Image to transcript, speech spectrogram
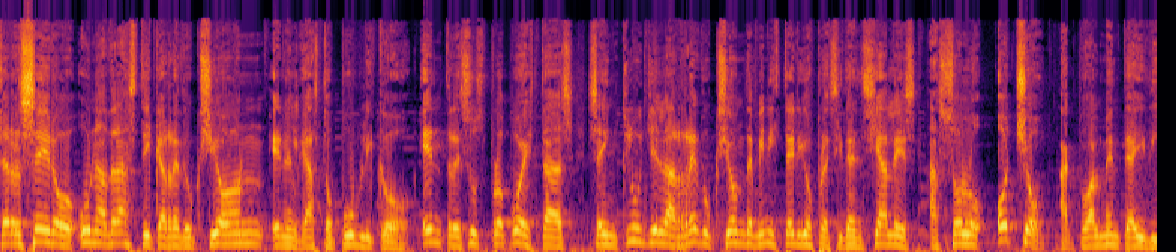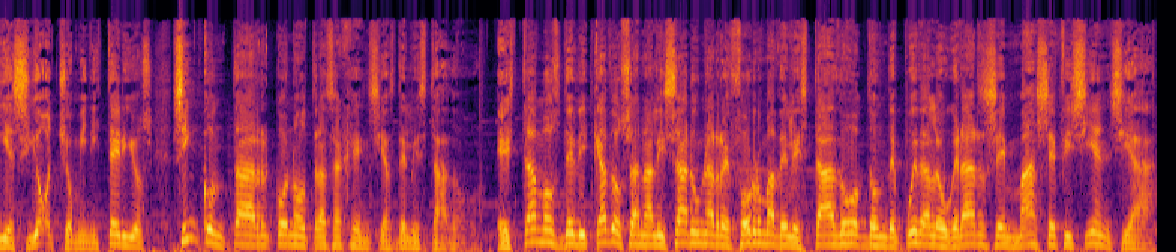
Tercero, una drástica reducción en el gasto público. Entre sus propuestas se incluye la reducción de ministerios presidenciales a solo 8. Actualmente hay 18 ministerios, sin contar con otras agencias del Estado. Estamos dedicados a analizar una reforma del Estado donde pueda lograrse más eficiencia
